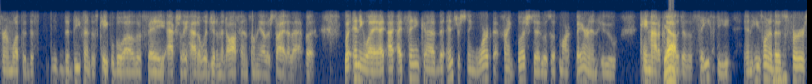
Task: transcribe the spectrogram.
from what the the defense is capable of if they actually had a legitimate offense on the other side of that. But but anyway, I, I think uh, the interesting work that Frank Bush did was with Mark Barron, who came out of college Yeah. as a safety, and he's one of those first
